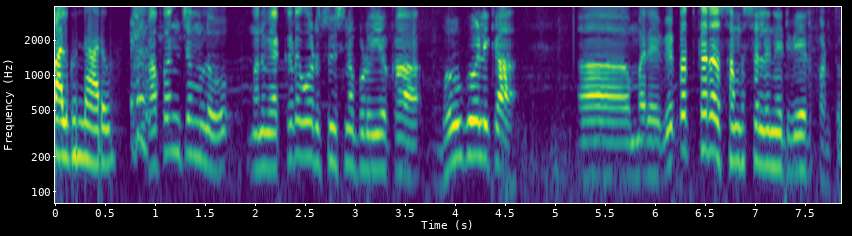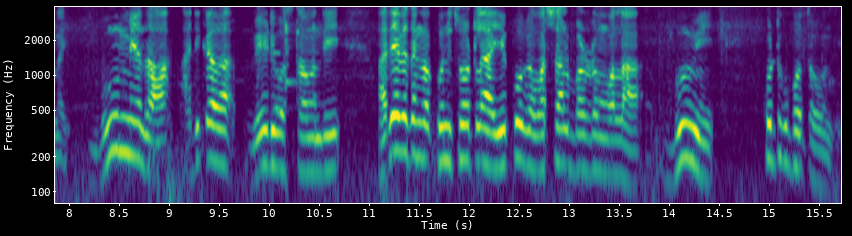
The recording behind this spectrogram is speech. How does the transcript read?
పాల్గొన్నారు. ప్రపంచంలో మనం ఎక్కడ కూడా చూసినప్పుడు ఈ యొక్క భౌగోళిక మరి విపత్కర సమస్యలు అనేటివి ఏర్పడుతున్నాయి. భూమి మీద అధిక వేడి వస్తూ ఉంది. అదేవిధంగా కొన్ని చోట్ల ఎక్కువగా వర్షాలు పడడం వల్ల భూమి కొట్టుకుపోతూ ఉంది.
